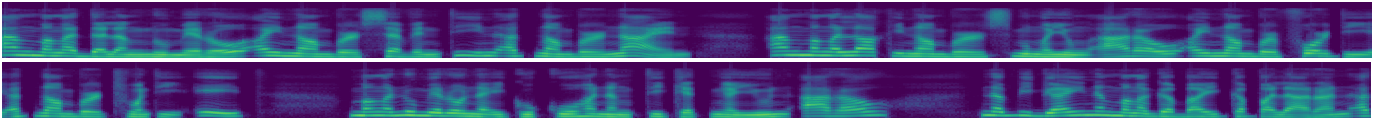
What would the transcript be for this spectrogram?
ang mga dalang numero ay number 17 at number 9, ang mga lucky numbers mo ngayong araw ay number 40 at number 28, mga numero na ikukuha ng ticket ngayon araw, nabigay ng mga gabay kapalaran at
